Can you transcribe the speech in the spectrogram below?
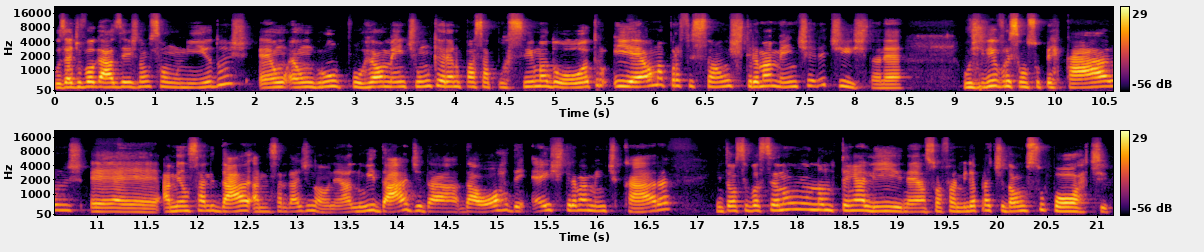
os advogados eles não são unidos, é um, é um grupo realmente um querendo passar por cima do outro, e é uma profissão extremamente elitista, né? Os livros são super caros, é, a mensalidade, a mensalidade não, né? A anuidade da, da ordem é extremamente cara. Então, se você não, não tem ali né, a sua família para te dar um suporte,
